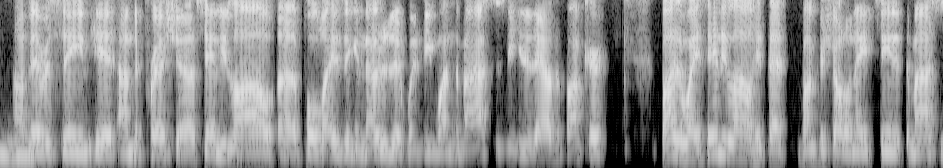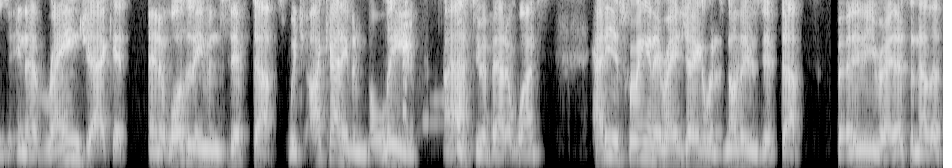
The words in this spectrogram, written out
mm-hmm. I've ever seen hit under pressure. Sandy Lyle, uh, Paul Azinger noted it when he won the Masters. He hit it out of the bunker. By the way, Sandy Lyle hit that bunker shot on 18 at the Masters in a rain jacket, and it wasn't even zipped up, which I can't even believe. I asked him about it once. How do you swing in a rain jacket when it's not even zipped up? But anyway, that's another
